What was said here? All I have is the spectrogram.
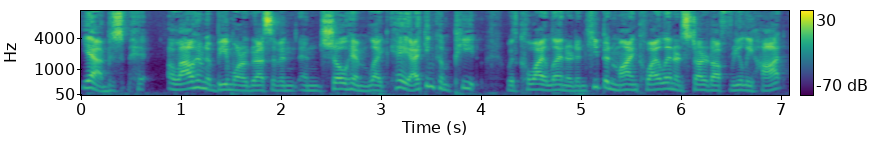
yeah, just allow him to be more aggressive and, and show him like, hey, I can compete with Kawhi Leonard. And keep in mind, Kawhi Leonard started off really hot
